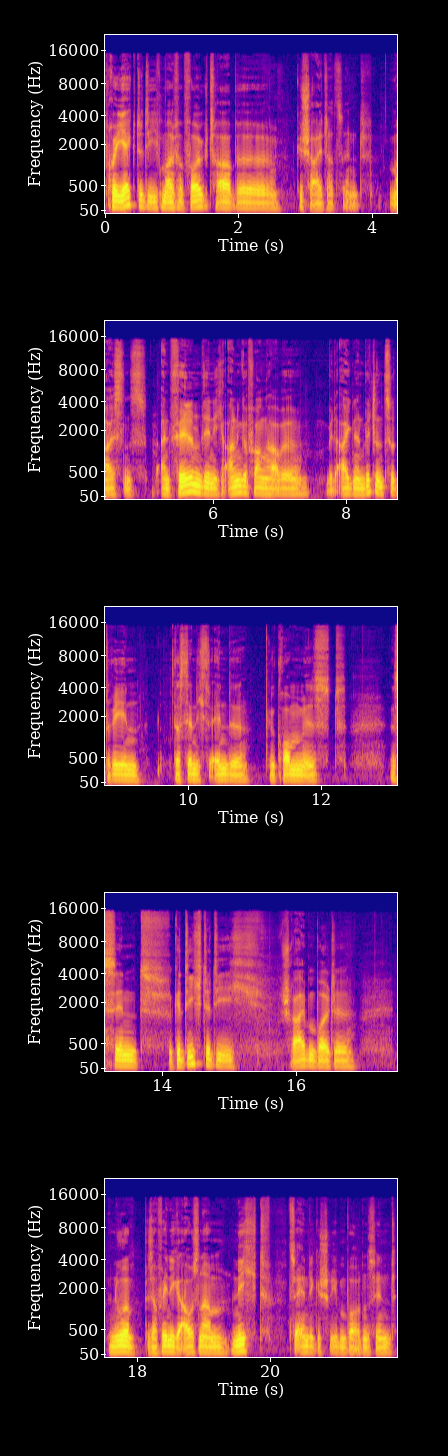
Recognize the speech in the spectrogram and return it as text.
Projekte, die ich mal verfolgt habe, gescheitert sind. Meistens ein Film, den ich angefangen habe, mit eigenen Mitteln zu drehen, dass der nicht zu Ende gekommen ist. Es sind Gedichte, die ich schreiben wollte, nur bis auf wenige Ausnahmen nicht zu Ende geschrieben worden sind.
